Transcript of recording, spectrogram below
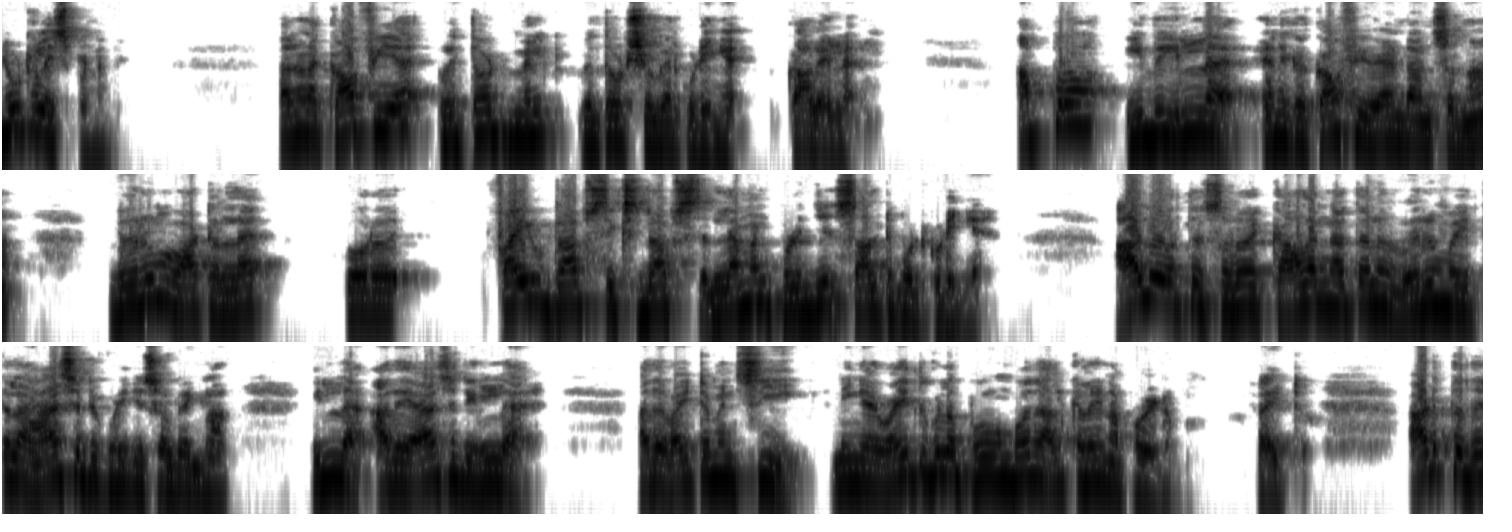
நியூட்ரலைஸ் பண்ணுது. அதனால் காஃபியை வித்தவுட் மில்க் வித்தவுட் சுகர் குடிங்க காலையில். அப்புறம் இது இல்லை எனக்கு காஃபி வேண்டான்னு சொன்னால் வெறும் வாட்டரில் ஒரு five drops six drops lemon புழிஞ்சு சால்ட்டு போட்டு குடிங்க. ஆளு ஒருத்தர் சொல்ற காலங்காத்தாலும் வெறும் வயிற்றுல ஆசிட் குடிக்க சொல்றீங்களா? இல்லை அது ஆசிட் இல்லை. அது வைட்டமின் சி நீங்கள் வயிற்றுக்குள்ளே போகும்போது அல்கலைனா போயிடும். ரைட்டு அடுத்தது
